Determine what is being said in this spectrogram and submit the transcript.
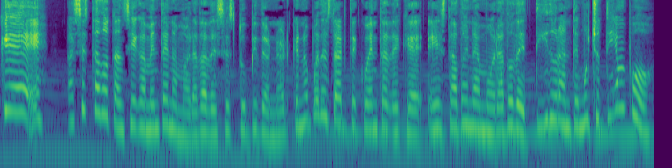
¿Qué? Has estado tan ciegamente enamorada de ese estúpido nerd que no puedes darte cuenta de que he estado enamorado de ti durante mucho tiempo.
